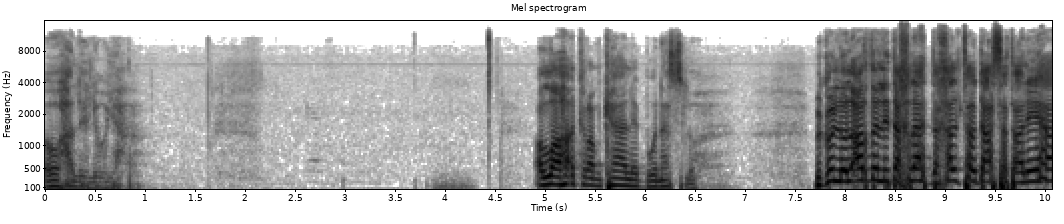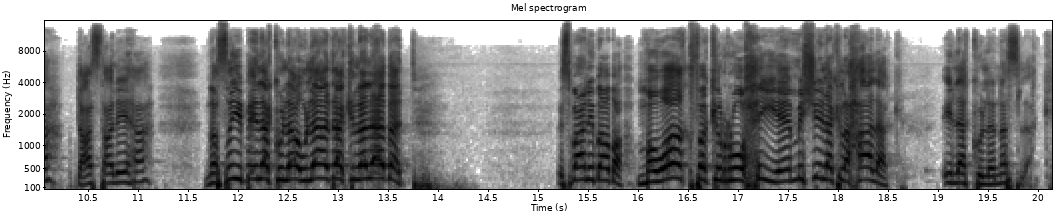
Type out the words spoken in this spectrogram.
اوه هللويا الله أكرم كالب ونسله. بيقول له الأرض اللي دخلت دخلتها ودعست عليها دعست عليها نصيب لك ولاولادك للأبد. اسمعني بابا مواقفك الروحية مش لك لحالك إلك ولنسلك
